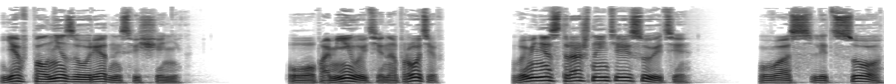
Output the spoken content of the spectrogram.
Я вполне заурядный священник. О, помилуйте, напротив. Вы меня страшно интересуете. У вас лицо...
